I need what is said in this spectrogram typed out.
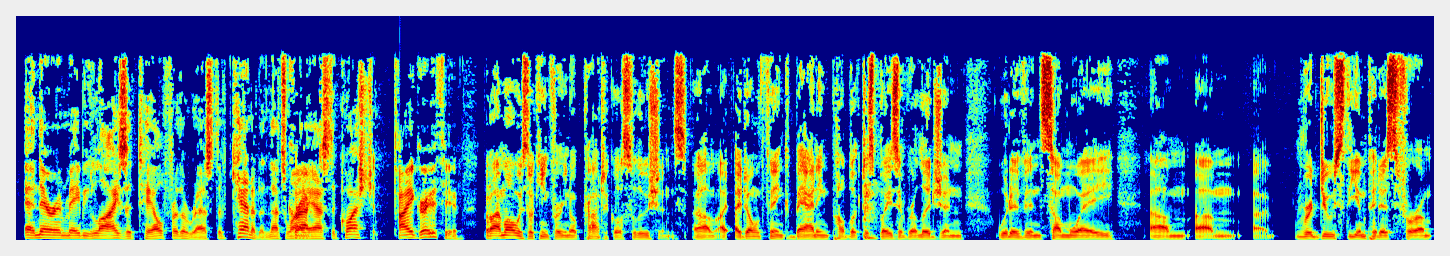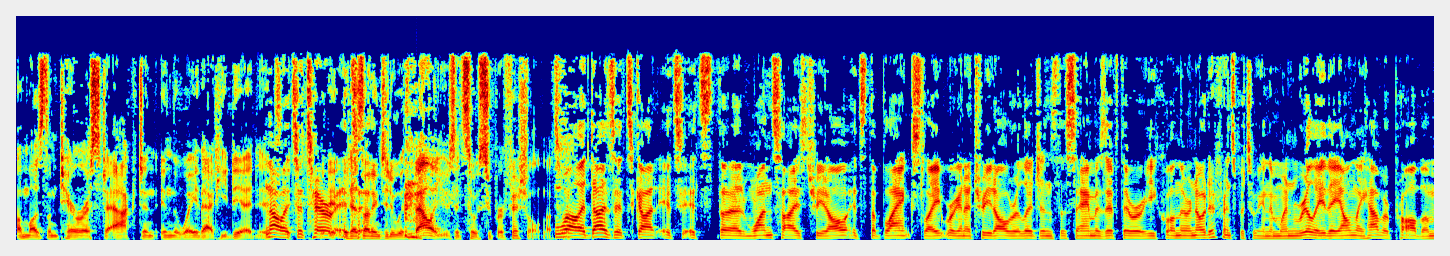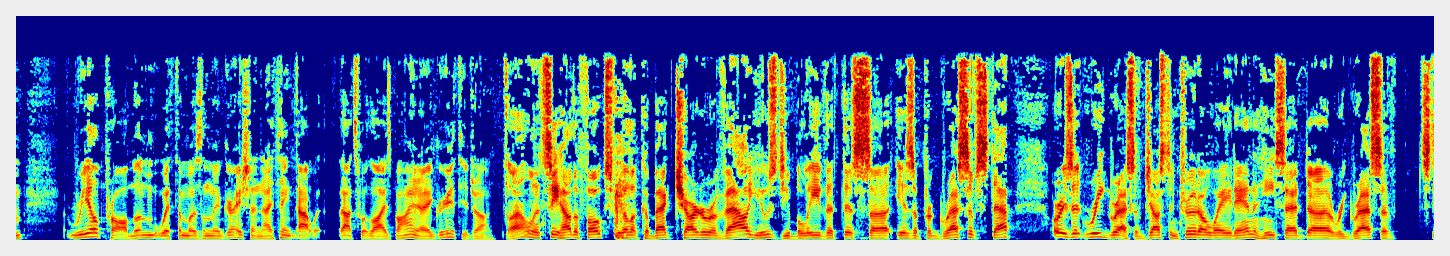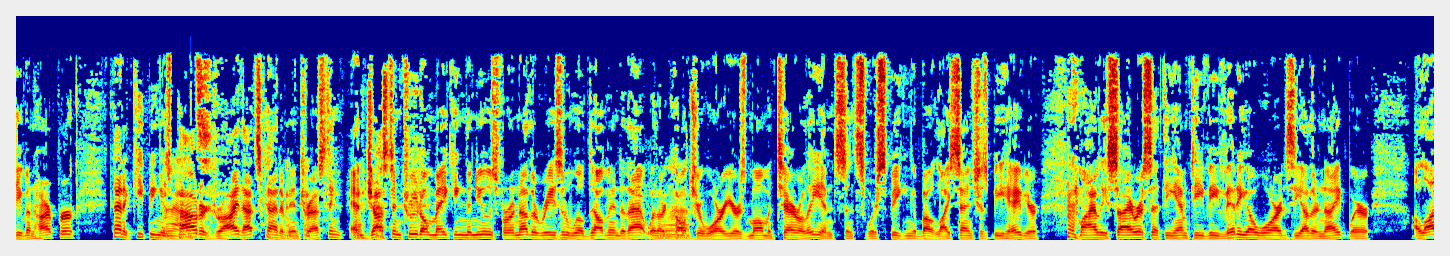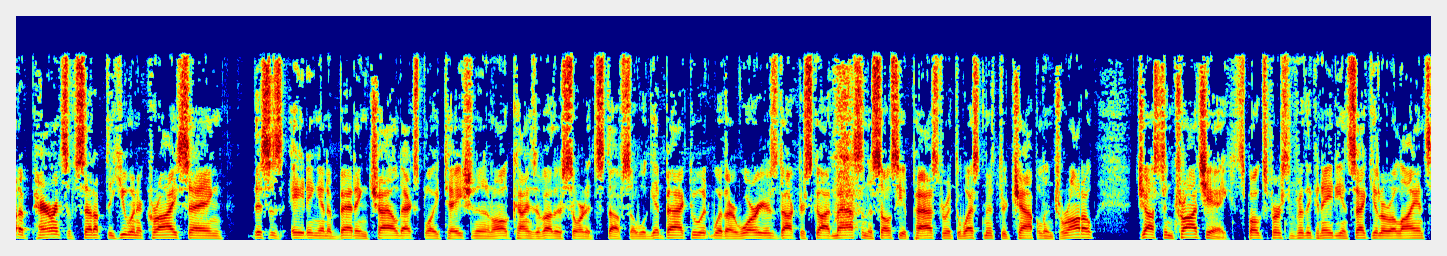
and therein maybe lies a tale for the rest of Canada. And that's why Correct. I asked the question. I agree with you. But I'm always looking for you know practical solutions. Um, I, I don't think banning public displays of religion would have in some way um, um, uh, reduced the impetus for a, a Muslim terrorist to act in, in the way that he did. No, it's a terror- It, it has nothing to do with values. It's so superficial. That's Well, what- it does. It's got it's it's the one size treat all. It's the blank slate. We're going to treat all religions the same as if they were equal, and there are no difference between them. When really they only have a problem, real problem with the Muslim migration. I think that that's what lies behind it. I agree with you, John. Well, let's see how the folks feel. A Quebec Charter of Values. Do you believe that this uh, is a progressive step or is it regressive? Justin Trudeau weighed in and he said uh, regressive. Stephen Harper kind of keeping his Yeah, powder dry. That's kind of interesting. and Justin Trudeau making the news for another reason. We'll delve into that with our culture warriors momentarily. And since we're speaking about licentious behavior, Miley Cyrus at the MTV Video Awards the other night, where a lot of parents have set up the hue and a cry saying, this is aiding and abetting child exploitation and all kinds of other sordid stuff. So we'll get back to it with our warriors, Dr. Scott Masson, Associate Pastor at the Westminster Chapel in Toronto, Justin Trottier, spokesperson for the Canadian Secular Alliance.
